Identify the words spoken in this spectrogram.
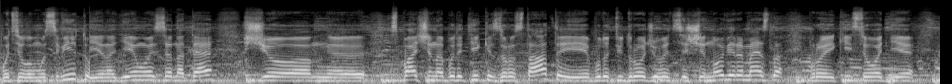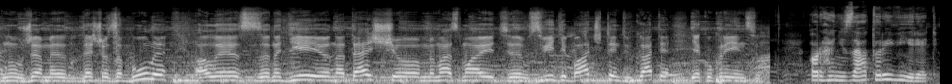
по цілому світу. І надіємося на те, що спадщина буде тільки зростати і будуть відроджуватися ще нові ремесла, про які сьогодні ну вже ми дещо забули, але з надією на те, що ми нас мають в світі бачити, ідентифікувати як українців. Організатори вірять,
